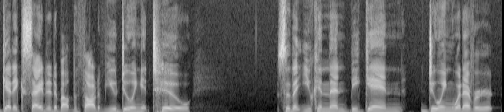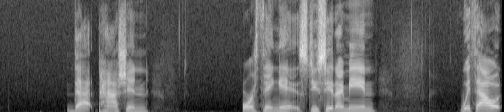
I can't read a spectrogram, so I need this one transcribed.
get excited about the thought of you doing it too so that you can then begin doing whatever that passion or thing is. Do you see what I mean? Without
